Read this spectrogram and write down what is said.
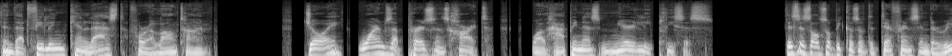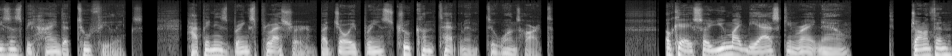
then that feeling can last for a long time. Joy warms a person's heart, while happiness merely pleases. This is also because of the difference in the reasons behind the two feelings. Happiness brings pleasure, but joy brings true contentment to one's heart. Okay, so you might be asking right now, Jonathan,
